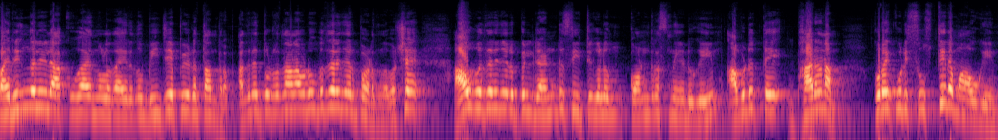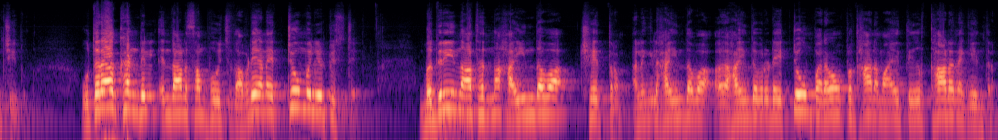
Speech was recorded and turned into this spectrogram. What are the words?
പരുങ്ങലിലാക്കുക എന്നുള്ളതായിരുന്നു ബി ജെ പിയുടെ തന്ത്രം. അതിനെ തുടർന്നാണ് അവിടെ ഉപതെരഞ്ഞെടുപ്പ് നടന്നത്. പക്ഷേ ആ ഉപതെരഞ്ഞെടുപ്പിൽ രണ്ട് സീറ്റുകളും കോൺഗ്രസ് നേടുകയും അവിടുത്തെ ഭരണം കുറെ കൂടി സുസ്ഥിരമാവുകയും ചെയ്തു. ഉത്തരാഖണ്ഡിൽ എന്താണ് സംഭവിച്ചത്? അവിടെയാണ് ഏറ്റവും വലിയ ട്വിസ്റ്റ് ബദ്രീനാഥ് എന്ന ഹൈന്ദവ ക്ഷേത്രം അല്ലെങ്കിൽ ഹൈന്ദവ ഹൈന്ദവരുടെ ഏറ്റവും പരമപ്രധാനമായ തീർത്ഥാടന കേന്ദ്രം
